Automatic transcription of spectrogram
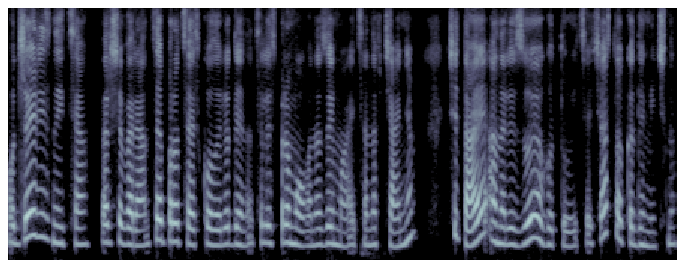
Отже, різниця. Перший варіант це процес, коли людина цілеспрямовано займається навчанням, читає, аналізує, готується, часто академічно.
